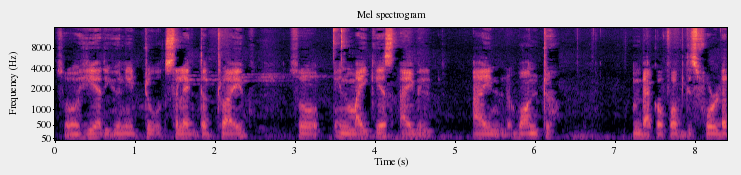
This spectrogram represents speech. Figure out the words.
So here you need to select the drive. So in my case i will i want backup of this folder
